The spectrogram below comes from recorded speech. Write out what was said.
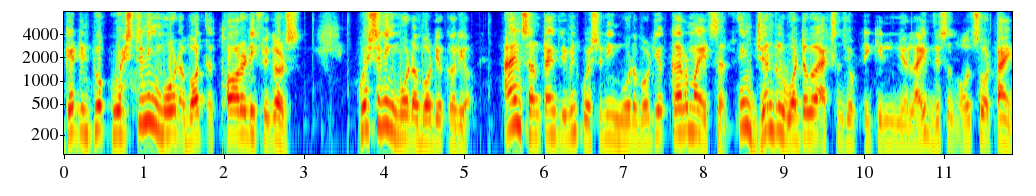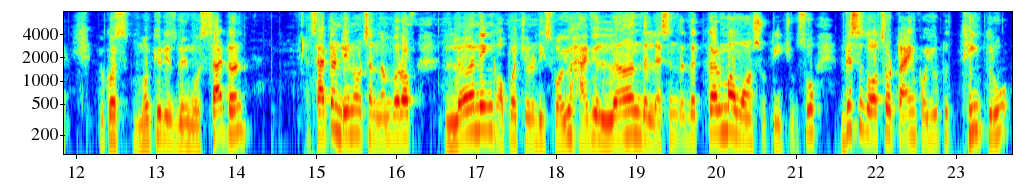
get into a questioning mode about authority figures, questioning mode about your career and sometimes even questioning mode about your karma itself. In general, whatever actions you have taken in your life, this is also a time because Mercury is going with Saturn Saturn denotes a number of learning opportunities for you. Have you learned the lesson that the karma wants to teach you? So this is also time for you to think through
